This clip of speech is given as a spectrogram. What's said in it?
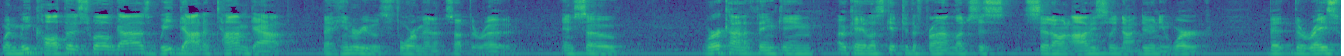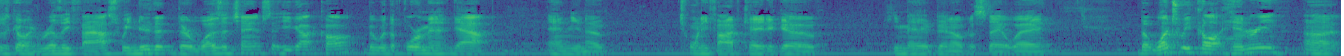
when we caught those 12 guys, we got a time gap that Henry was four minutes up the road. And so we're kind of thinking, okay, let's get to the front. Let's just sit on, obviously, not do any work. But the race was going really fast. We knew that there was a chance that he got caught, but with a four minute gap and, you know, 25K to go, he may have been able to stay away. But once we caught Henry uh,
